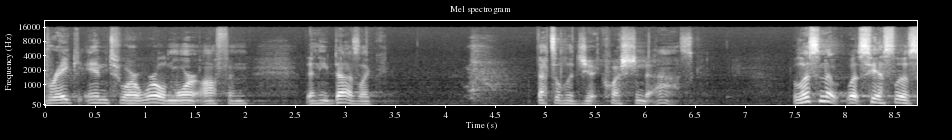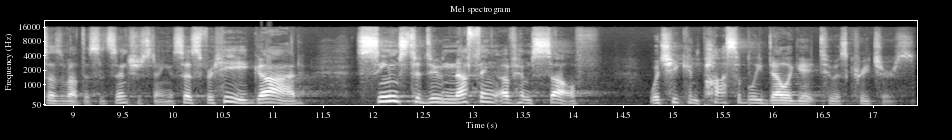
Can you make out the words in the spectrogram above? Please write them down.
break into our world more often than He does? Like, that's a legit question to ask. Listen to what C.S. Lewis says about this. It's interesting. It says, For He, God, seems to do nothing of Himself which He can possibly delegate to His creatures.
